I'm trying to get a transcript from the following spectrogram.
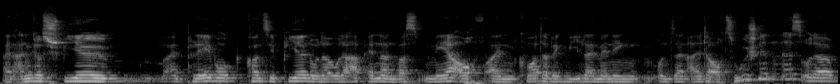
ein Angriffsspiel, ein Playbook konzipieren oder, oder abändern, was mehr auf einen Quarterback wie Eli Manning und sein Alter auch zugeschnitten ist? Oder,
